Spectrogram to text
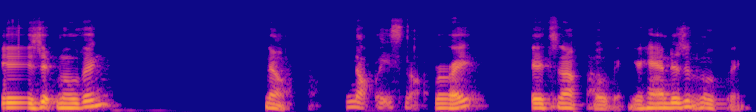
Is it moving? No. No, it's not. Right? It's not moving. Your hand isn't moving.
